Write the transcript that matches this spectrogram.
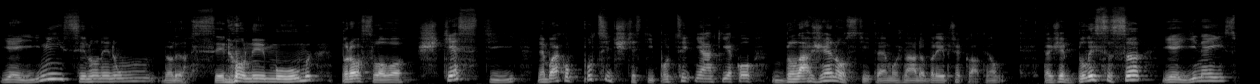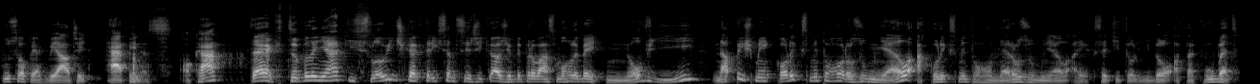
je jiný synonymum, synonymum pro slovo štěstí, nebo jako pocit štěstí, pocit nějaký jako blaženosti, to je možná dobrý překlad, jo? Takže bliss je jiný způsob, jak vyjádřit happiness, ok? Tak, to byly nějaký slovíčka, který jsem si říkal, že by pro vás mohly být nový. Napiš mi, kolik jsi mi toho rozuměl a kolik jsi mi toho nerozuměl a jak se ti to líbilo a tak vůbec.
